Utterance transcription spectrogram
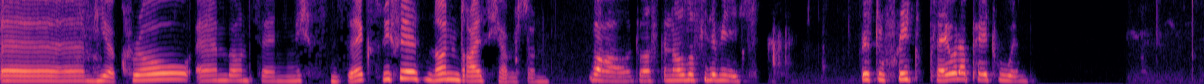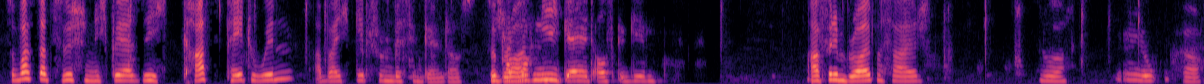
ähm, hier Crow, Amber und Sandy. Nicht sechs. Wie viel? 39 habe ich dann. Wow, du hast genauso viele wie ich. Bist du free to play oder pay to win? Sowas dazwischen. Ich bin jetzt nicht krass Pay to Win, aber ich gebe schon ein bisschen Geld aus. Für Ich habe noch nie Geld ausgegeben. Aber für den Brawl Pass halt. Nur, Jo. ja.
